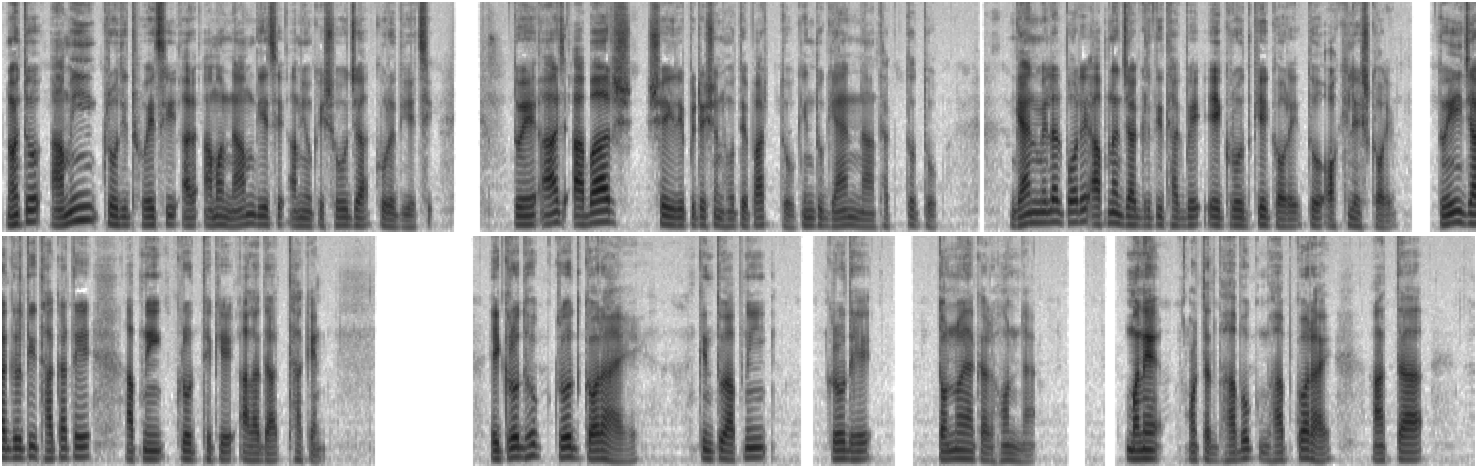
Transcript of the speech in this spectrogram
নয়তো আমি ক্রোধিত হয়েছি আর আমার নাম দিয়েছে, আমি ওকে সোজা করে দিয়েছি। তো এ আজ আবার সেই রিপিটেশন হতে পারত, কিন্তু জ্ঞান না থাকতো তো। জ্ঞান মেলার পরে আপনার জাগৃতি থাকবে, এ ক্রোধ কে করে? তো অখিলেশ করে। তো এই জাগৃতি থাকাতে আপনি ক্রোধ থেকে আলাদা থাকেন। এই ক্রোধ ক্রোধ করায়, কিন্তু আপনি ক্রোধে তন্ময়াকার হন না। মানে অর্থাৎ ভাবক, ভাব করায়, আত্মা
